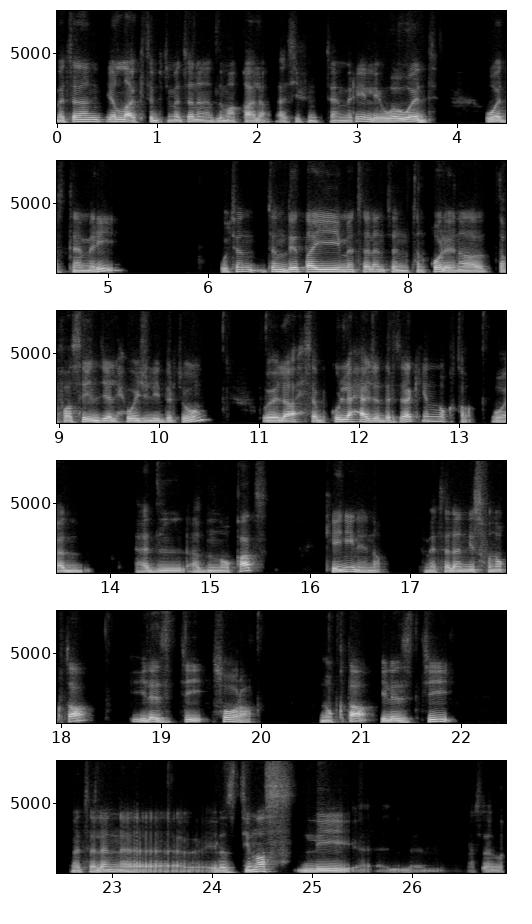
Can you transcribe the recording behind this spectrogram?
مثلا يلا كتبت مثلا هذه المقالة. اسف التمرين اللي هو واد واد التمري وتنديطي مثلا تنقول هنا التفاصيل ديال الحوايج اللي درتهم. وعلى حسب كل حاجة درتها كاين نقطة. وهاد هاد هاد النقاط كاينين هنا. مثلا نصف نقطة الا زدتي صورة. نقطة الا زدتي مثلا آه، إلى زدتي نص اللي مثلا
